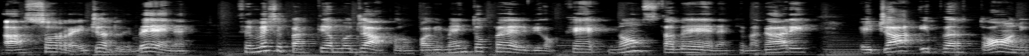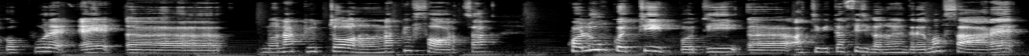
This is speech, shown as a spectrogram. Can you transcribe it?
a sorreggerle bene. Se invece partiamo già con un pavimento pelvico che non sta bene, che magari è già ipertonico oppure è, eh, non ha più tono, non ha più forza, qualunque tipo di eh, attività fisica noi andremo a fare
